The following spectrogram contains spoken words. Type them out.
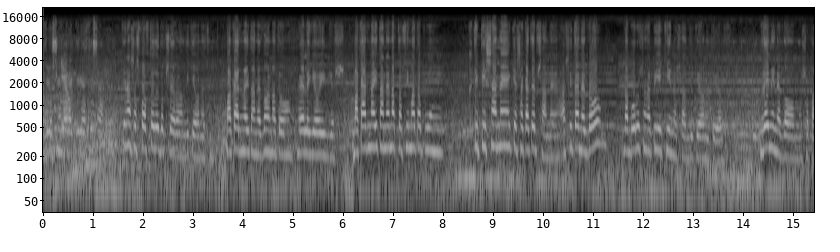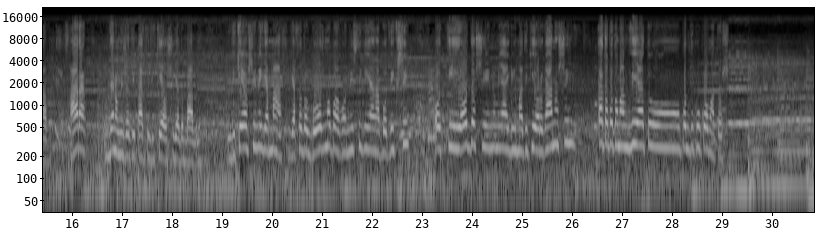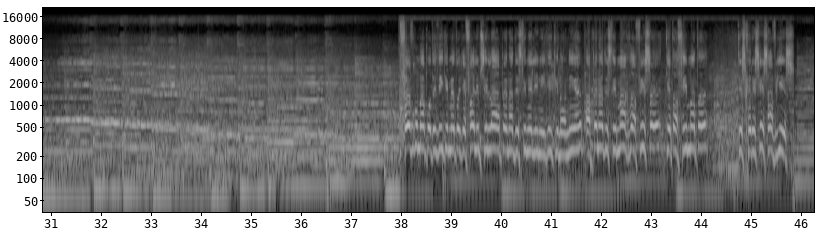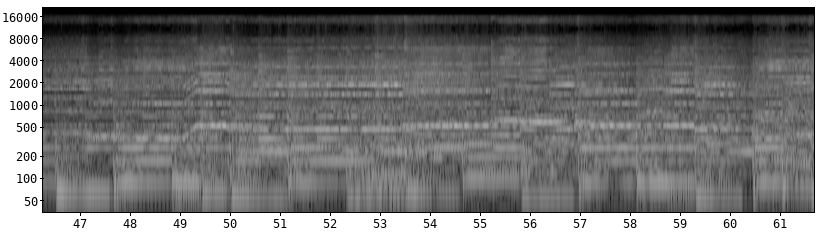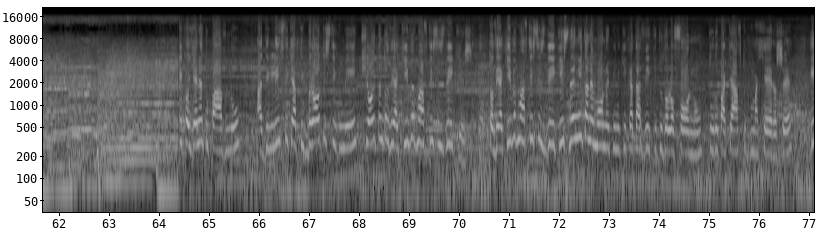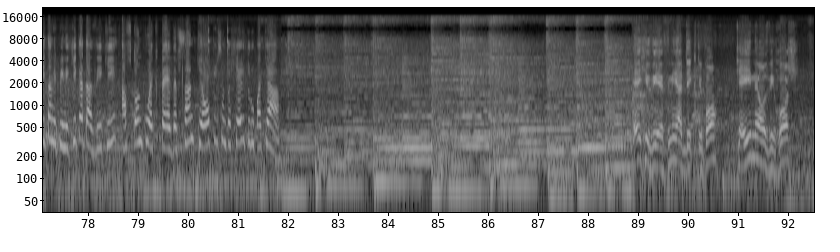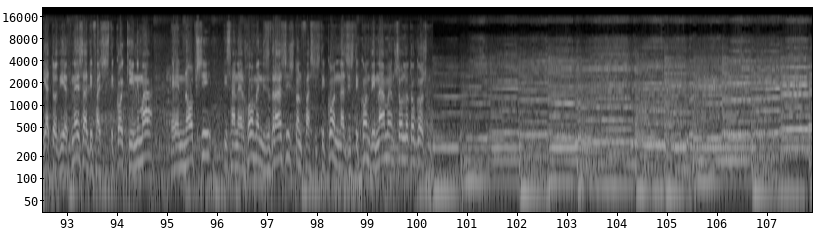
Παύλος σήμερα, κυρία Φίσα. Τι να σας πω, αυτό δεν το ξέρω αν δικαιώνεται. Μακάρι να ήταν εδώ να το έλεγε ο ίδιος. Μακάρι να ήταν ένα από τα θύματα που χτυπήσανε και σακατέψανε. Α ήταν εδώ, να μπορούσε να πει εκείνος αν δικαιώνεται ή όχι. Δεν είναι εδώ όμως ο Παύλος. Άρα δεν νομίζω ότι υπάρχει δικαίωση για τον Παύλο. Η δικαίωση είναι για μας, για αυτόν τον κόσμο που αγωνίστηκε για να αποδείξει ότι όντως είναι μια εγκληματική οργάνωση κάτω από το μανδύα του πολιτικού κόμματος. Φεύγουμε από τη δίκη με το κεφάλι ψηλά απέναντι στην ελληνική κοινωνία, απέναντι στη Μάγδα Φίσα και τα θύματα της χρυσής Αυγής. οικογένεια του Παύλου αντιλήφθηκε από την πρώτη στιγμή ποιο ήταν το διακύβευμα αυτής της δίκης. Το διακύβευμα αυτής της δίκης δεν ήταν μόνο η ποινική καταδίκη του δολοφόνου, του ρουπακιά αυτού που μαχαίρωσε, ήταν η ποινική καταδίκη αυτών που εκπαίδευσαν και όκλεισαν το χέρι του ρουπακιά. Έχει διεθνή αντίκτυπο και είναι οδηγός για το διεθνές αντιφασιστικό κίνημα εν ώψη της ανερχόμενης δράσης των φασιστικών ναζιστικών δυνάμεων σε όλο τον κόσμο.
